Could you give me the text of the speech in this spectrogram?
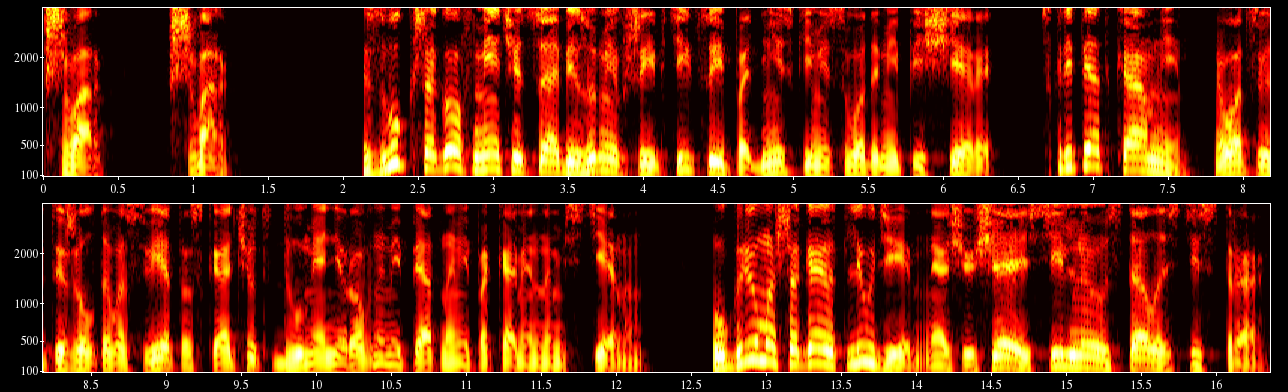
Шварк, шварк. Звук шагов мечется обезумевшие птицы под низкими сводами пещеры. Скрипят камни, вот цветы желтого света скачут двумя неровными пятнами по каменным стенам. Угрюмо шагают люди, ощущая сильную усталость и страх.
